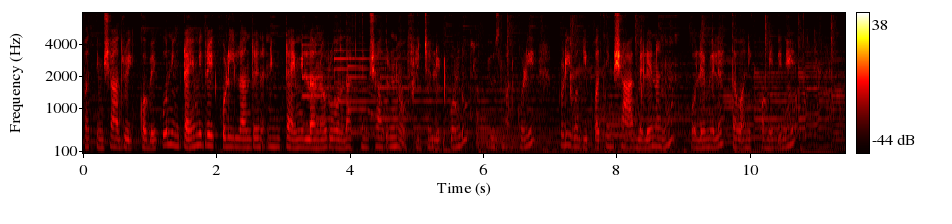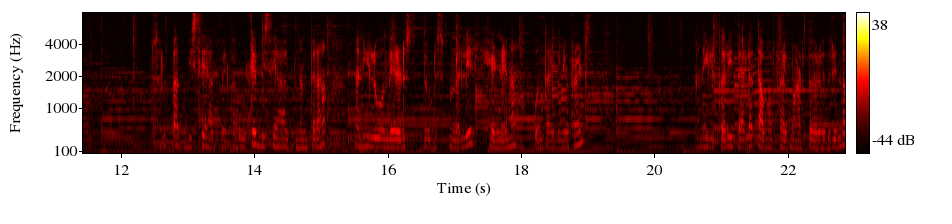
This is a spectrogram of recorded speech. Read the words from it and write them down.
ಇಪ್ಪತ್ತು ನಿಮಿಷ ಆದರೂ ಇಕ್ಕೋಬೇಕು. ನಿಮ್ಗೆ ಟೈಮ್ ಇದ್ದರೆ ಇಕ್ಕೊಳ್ಳಿ ಇಲ್ಲಾಂದರೆ ನಿಮ್ಗೆ ಟೈಮ್ ಇಲ್ಲ ಅನ್ನೋರು ಒಂದು ಹತ್ತು ನಿಮಿಷ ಆದರೂ ನೀವು ಫ್ರಿಜ್ಜಲ್ಲಿ ಇಟ್ಕೊಂಡು ಯೂಸ್ ಮಾಡ್ಕೊಳ್ಳಿ. ನೋಡಿ, ಇವಾಗ ಇಪ್ಪತ್ತು ನಿಮಿಷ ಆದಮೇಲೆ ನಾನು ಒಲೆ ಮೇಲೆ ತವನ್ ಇಕ್ಕೊಂಡಿದ್ದೀನಿ ಸ್ವಲ್ಪ ಅದು ಬಿಸಿ ಆಗಬೇಕಾಗುತ್ತೆ. ಬಿಸಿ ಆದ ನಂತರ ನಾನು ಇಲ್ಲಿ ಒಂದೆರಡು ದೊಡ್ಡ ಸ್ಪೂನಲ್ಲಿ ಎಣ್ಣೆನ ಹಾಕ್ಕೊತಾ ಇದ್ದೀನಿ ಫ್ರೆಂಡ್ಸ್ ನಾನು ಇಲ್ಲಿ ಕರಿತಾ ಇಲ್ಲ, ತವಾ ಫ್ರೈ ಮಾಡ್ತಾ ಇರೋದ್ರಿಂದ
